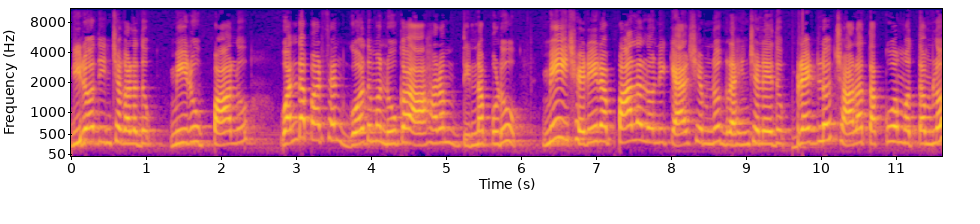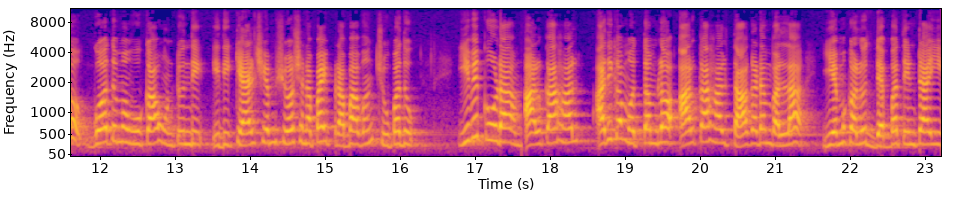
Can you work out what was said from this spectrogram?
నిరోధించగలదు. మీరు పాలు వంద పర్సెంట్ గోధుమ నూక ఆహారం తిన్నప్పుడు మీ శరీర పాలలోని కాల్షియంను గ్రహించలేదు. బ్రెడ్లో చాలా తక్కువ మొత్తంలో గోధుమ ఊక ఉంటుంది. ఇది కాల్షియం శోషణపై ప్రభావం చూపదు. ఇవి కూడా ఆల్కహాల్ అధిక మొత్తంలో ఆల్కహాల్ తాగడం వల్ల ఎముకలు దెబ్బతింటాయి.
